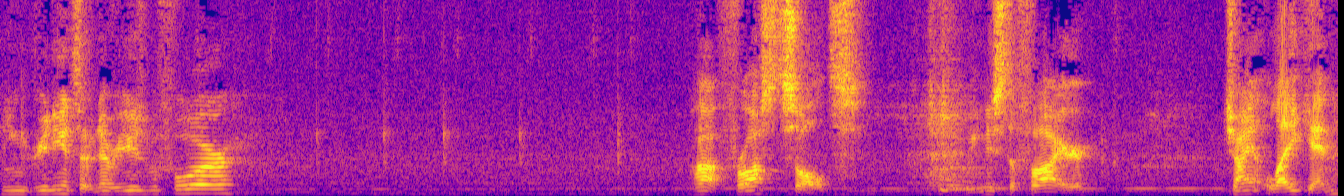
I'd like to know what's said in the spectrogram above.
Ingredients I've never used before. Ah, frost salts. Weakness to fire. Giant lichen.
